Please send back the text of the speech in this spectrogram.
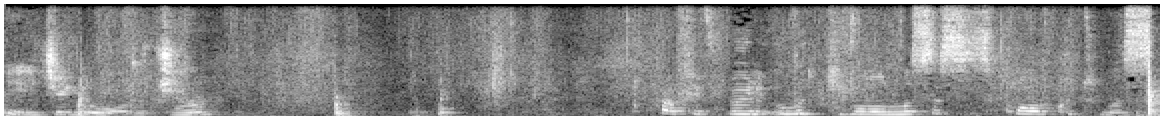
iyice yoğuracağım. Hafif böyle ılık gibi olması sizi korkutmasın.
